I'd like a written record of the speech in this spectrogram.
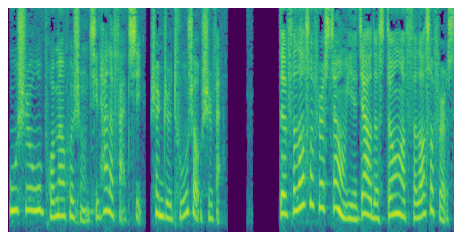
巫师巫婆们会使用其他的法器，甚至徒手施法。The Philosopher's Stone 也叫 The Stone of Philosophers，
